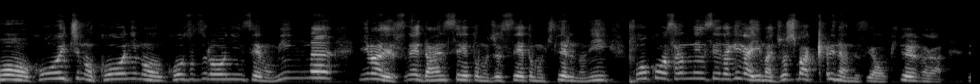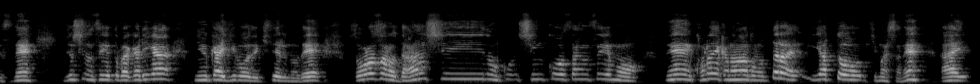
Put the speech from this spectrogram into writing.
もう高1も高2も高卒浪人生もみんな今ですね、男子生徒も女子生徒も来てるのに、高校3年生だけが今女子ばっかりなんですよ、来てるのがですね。女子の生徒ばかりが入会希望で来てるので、そろそろ男子の新高3生もね、来ないかなと思ったら、やっと来ましたね。はい。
